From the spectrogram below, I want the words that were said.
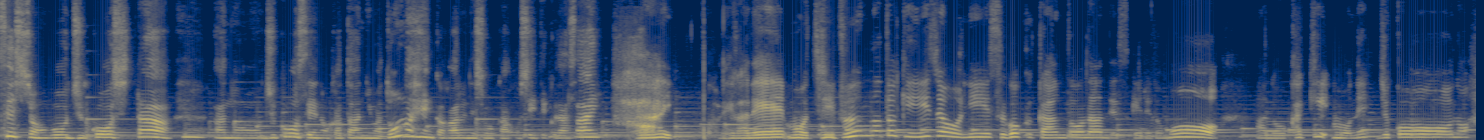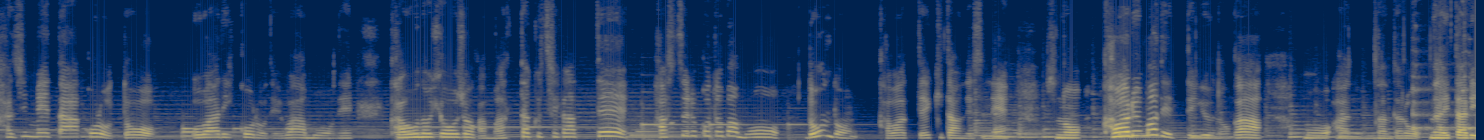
セッションを受講したうんあの受講生の方にはどんな変化があるんでしょうか？教えてください。はい、これがねもう自分の時以上にすごく感動なんですけれどもあの書きもうね受講の始めた頃と終わり頃ではもうね顔の表情が全く違って発する言葉もどんどん変わってきたんですね。その変わるまでっていうのがもうあのなんだろう泣いたり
